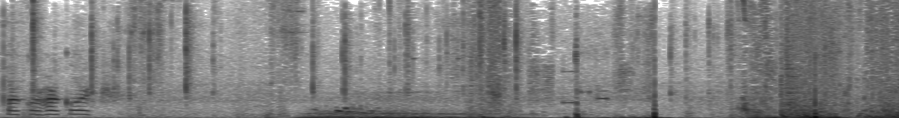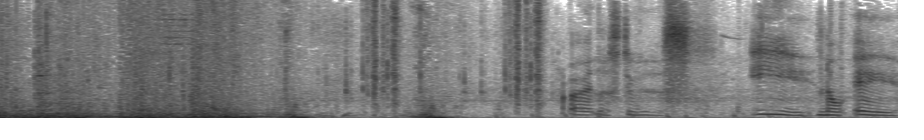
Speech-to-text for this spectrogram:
Parkour, hardcore. Let's do this. E, no A.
